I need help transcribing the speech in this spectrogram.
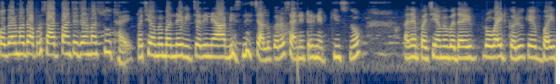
પગારમાં તો આપણું સાત પાંચ હજારમાં શું થાય? પછી અમે બંને વિચારીને આ બિઝનેસ ચાલુ કર્યો સેનિટરી નેપકિન્સનો અને પછી અમે બધાએ પ્રોવાઈડ કર્યું કે ભાઈ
